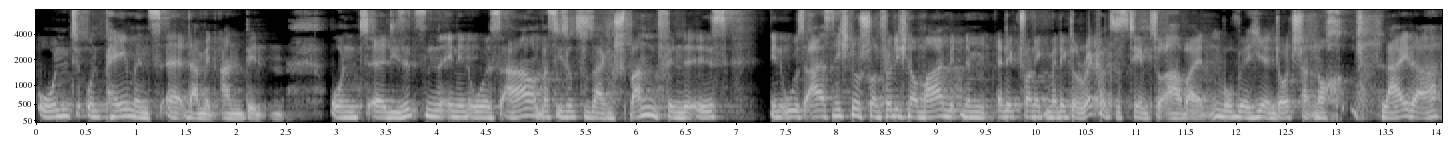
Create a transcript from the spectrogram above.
und, und Payments äh, damit anbinden. Und äh, die sitzen in den USA und was ich sozusagen spannend finde, ist, in den USA ist nicht nur schon völlig normal, mit einem Electronic Medical Record System zu arbeiten, wo wir hier in Deutschland noch leider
